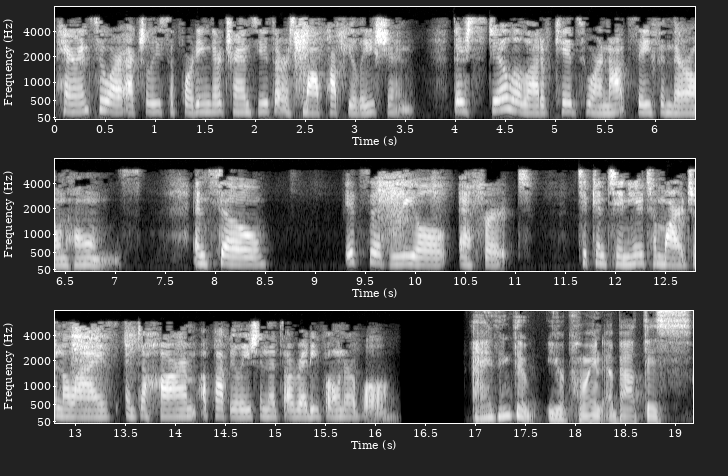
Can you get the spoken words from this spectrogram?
parents who are actually supporting their trans youth are a small population. There's still a lot of kids who are not safe in their own homes. And so it's a real effort to continue to marginalize and to harm a population that's already vulnerable. I think that your point about this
